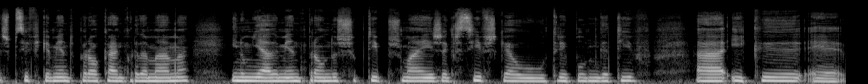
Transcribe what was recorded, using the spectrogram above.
especificamente para o cancro da mama e, nomeadamente, para um dos subtipos mais agressivos, que é o triplo negativo, uh, e que é,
